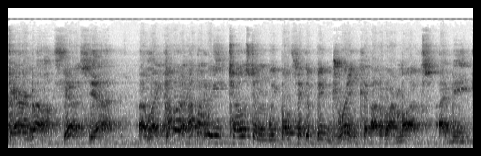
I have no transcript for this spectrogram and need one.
fair and balanced. Yes. Yeah. I like. How about, how about we toast and we both take a big drink out of our mugs? I mean,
